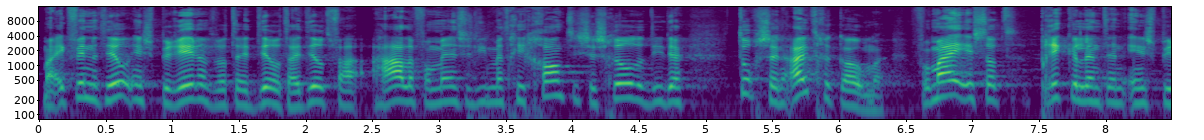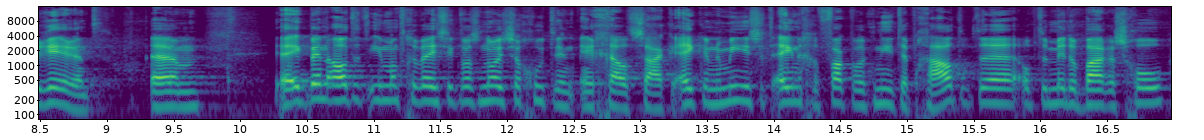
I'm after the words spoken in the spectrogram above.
Maar ik vind het heel inspirerend wat hij deelt. Hij deelt verhalen van mensen die met gigantische schulden, die er toch zijn uitgekomen. Voor mij is dat prikkelend en inspirerend. Um, ja, ik ben altijd iemand geweest, ik was nooit zo goed in, in geldzaken. Economie is het enige vak wat ik niet heb gehaald op de, op de middelbare school.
